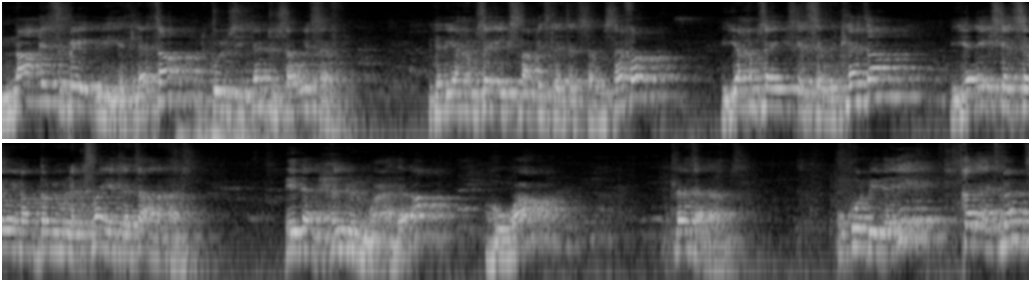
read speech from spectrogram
ناقص بي اللي هي 3 الكل 2 تساوي 0 اذا هي 5 إكس ناقص 3 تساوي 0 هي 5 إكس كتساوي 3 هي إكس كتساوي هنا الضرب ولا قسمه هي 3 على 5 اذا حل المعادلة هو ثلاثة على خمسة. نقول بذلك قد أتممت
